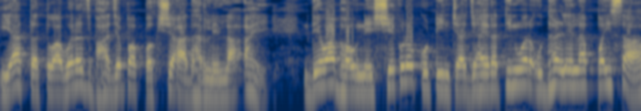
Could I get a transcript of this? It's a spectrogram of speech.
या तत्वावरच भाजपा पक्ष आधारलेला आहे. देवाभाऊने शेकडो कोटींच्या जाहिरातींवर उधळलेला पैसा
